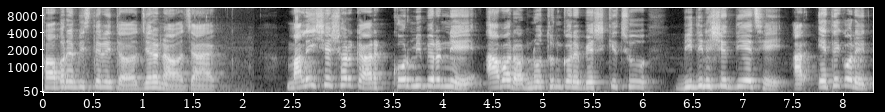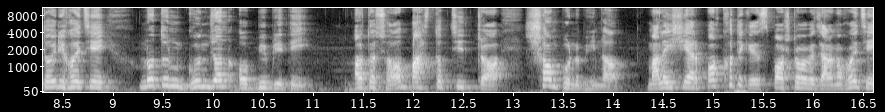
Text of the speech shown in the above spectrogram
খবরে বিস্তারিত জেনে নেওয়া যাক। মালয়েশিয়া সরকার কর্মী প্রেরণ নিয়ে আবারও নতুন করে বেশ কিছু বিধিনিষেধ দিয়েছে আর এতে করে তৈরি হয়েছে নতুন গুঞ্জন ও বিবৃতি। অথচ বাস্তব চিত্র সম্পূর্ণ ভিন্ন। মালয়েশিয়ার পক্ষ থেকে স্পষ্টভাবে জানানো হয়েছে,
